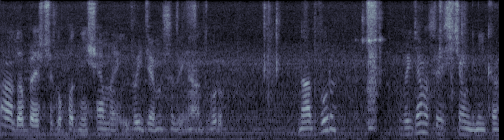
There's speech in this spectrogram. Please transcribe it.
No dobra, jeszcze go podniesiemy i wyjdziemy sobie na dwór. Na dwór? Wyjdziemy sobie z ciągnika.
